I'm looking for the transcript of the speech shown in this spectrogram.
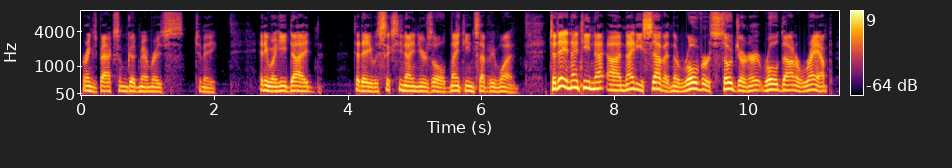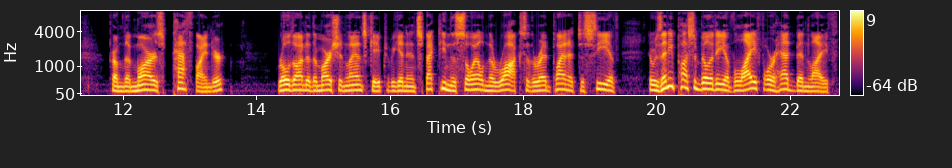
brings back some good memories to me. Anyway, he died today. He was 69 years old, 1971. Today, in 1997, the rover Sojourner rolled down a ramp from the Mars Pathfinder, rolled onto the Martian landscape to begin inspecting the soil and the rocks of the red planet to see if there was any possibility of life or had been life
